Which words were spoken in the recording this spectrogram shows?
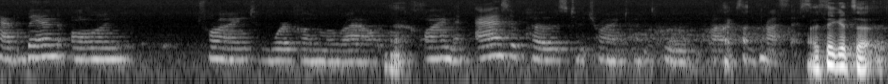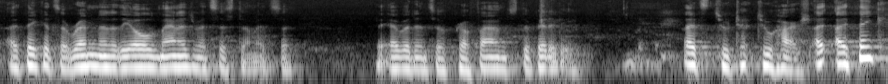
have been on trying to work on morale and climate as opposed to trying to improve products and processes? I think it's a, I think it's a remnant of the old management system. It's a, the evidence of profound stupidity. That's too, too harsh. I, I think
